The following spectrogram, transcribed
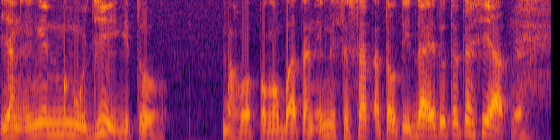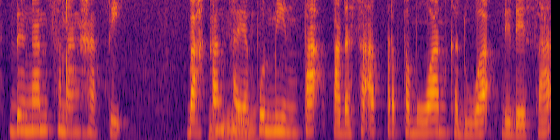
yang ingin menguji gitu bahwa pengobatan ini sesat atau tidak itu teteh siap ya. dengan senang hati. Bahkan saya pun minta pada saat pertemuan kedua di desa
